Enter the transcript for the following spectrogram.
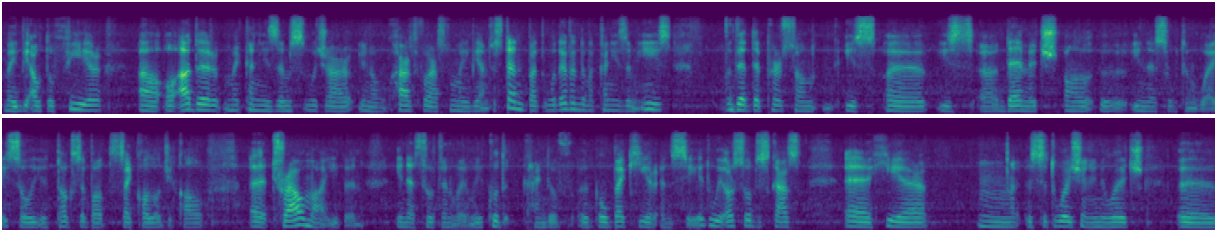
maybe out of fear uh, or other mechanisms which are you know hard for us to maybe understand. But whatever the mechanism is, that the person is uh, is uh, damaged uh, in a certain way. So it talks about psychological uh, trauma even in a certain way. We could kind of uh, go back here and see it. We also discussed uh, here um, a situation in which uh,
